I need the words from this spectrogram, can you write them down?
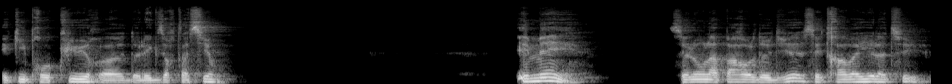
et qui procure euh, de l'exhortation. Aimer, selon la parole de Dieu, c'est travailler là-dessus.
